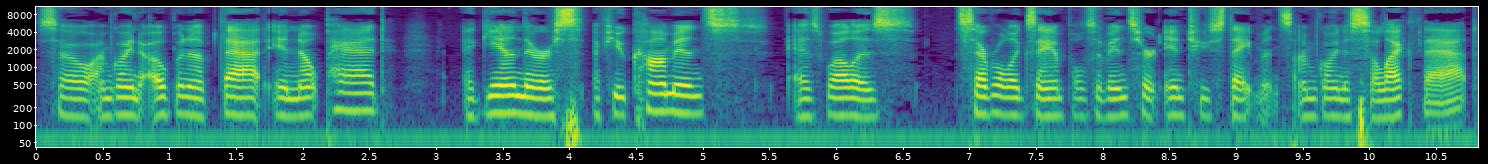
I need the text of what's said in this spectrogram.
So I'm going to open up that in Notepad. Again, there's a few comments as well as several examples of insert into statements. I'm going to select that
